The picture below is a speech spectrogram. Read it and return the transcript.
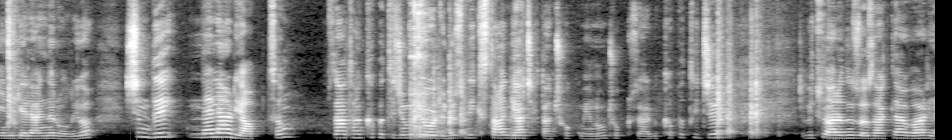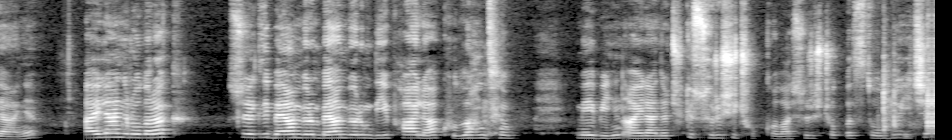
yeni gelenler oluyor. Şimdi neler yaptım? Zaten kapatıcımı gördünüz. NYX'ten gerçekten çok memnunum. Çok güzel bir kapatıcı. Bütün aradığınız özellikler var yani. Eyeliner olarak sürekli beğenmiyorum beğenmiyorum deyip hala kullandığım Maybelline'in eyeliner. Çünkü sürüşü çok kolay. Sürüş çok basit olduğu için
